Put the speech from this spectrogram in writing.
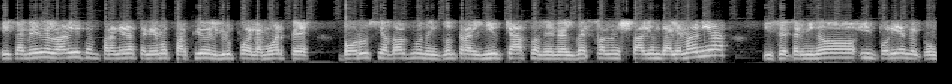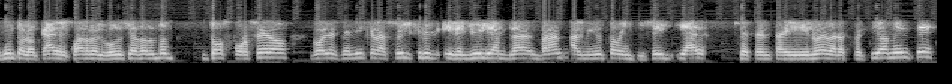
Y también en el horario tempranero teníamos partido del grupo de la muerte. Borussia Dortmund en contra del Newcastle en el Westfalenstadion de Alemania. Y se terminó imponiendo el conjunto local, el cuadro del Borussia Dortmund 2 por 0, goles de Niklas Füllkrug y de Julian Bra- Brandt al minuto 26 y al 79 respectivamente.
